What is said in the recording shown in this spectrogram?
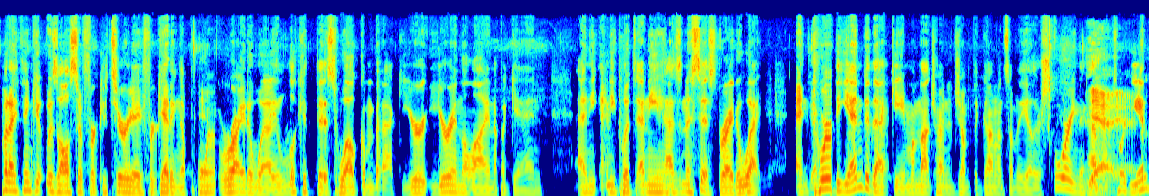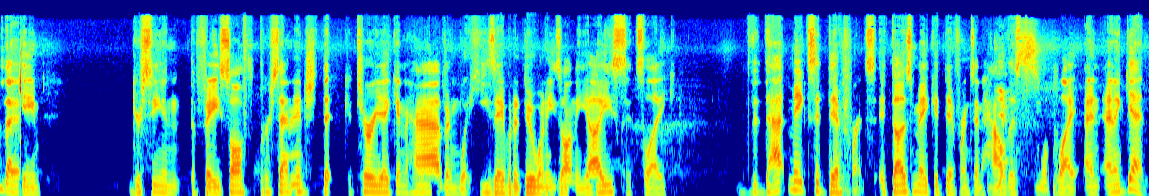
But I think it was also for Couturier for getting a point right away. Look at this, welcome back. You're you're in the lineup again, and he and he puts and he has an assist right away. And Yep. toward the end of that game, I'm not trying to jump the gun on some of the other scoring that Yeah, happened. Toward yeah. the end of that game, you're seeing the face-off percentage that Couturier can have and what he's able to do when he's on the ice. It's like th- that makes a difference. It does make a difference in how this Yes. team will play. And and again,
